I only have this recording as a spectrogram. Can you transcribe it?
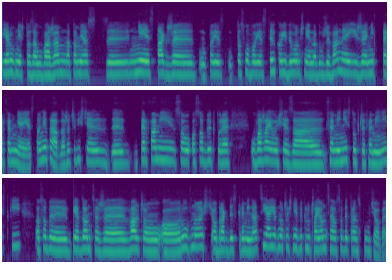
ja również to zauważam, natomiast y, nie jest tak, że to, jest, to słowo jest tylko i wyłącznie nadużywane i że nikt terfem nie jest. To nieprawda. Rzeczywiście y, terfami są osoby, które uważają się za feministów czy feministki, osoby twierdzące, że walczą o równość, o brak dyskryminacji, a jednocześnie wykluczające osoby transpłciowe.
